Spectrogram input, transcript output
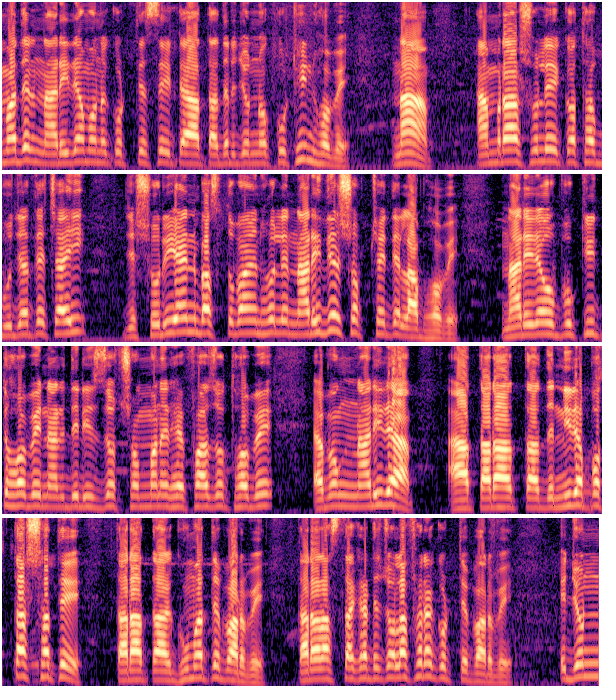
আমাদের নারীরা মনে করতেছে এটা তাদের জন্য কঠিন হবে। না, আমরা আসলে কথা বুঝাতে চাই যে শরী আইন বাস্তবায়ন হলে নারীদের সবচাইতে লাভ হবে। নারীরা উপকৃত হবে, নারীদের ইজ্জত, সম্মানের হেফাজত হবে এবং নারীরা তারা তাদের নিরাপত্তার সাথে তারা তা ঘুমাতে পারবে, তারা রাস্তাঘাটে চলাফেরা করতে পারবে। এজন্য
